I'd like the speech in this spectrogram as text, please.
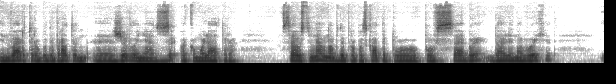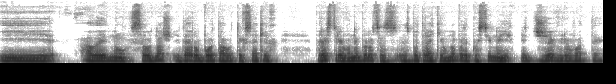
інвертора, буде брати е, живлення з акумулятора. Все остальне вона буде пропускати по, по себе далі на вихід. І, але ну, все одно ж іде робота у тих всяких пристроїв, вони беруться з, з батарейки, воно буде постійно їх підживлювати.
